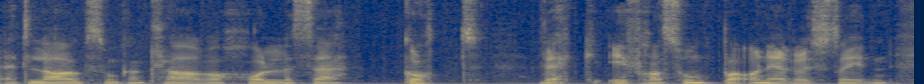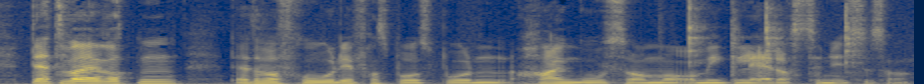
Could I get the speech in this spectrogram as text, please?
et lag som kan klare å holde seg godt vekk ifra sumpa og nedrykksstriden. Dette var Everton. Dette var Frode fra Sportsboden. Ha en god sommer, og vi gleder oss til ny sesong.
